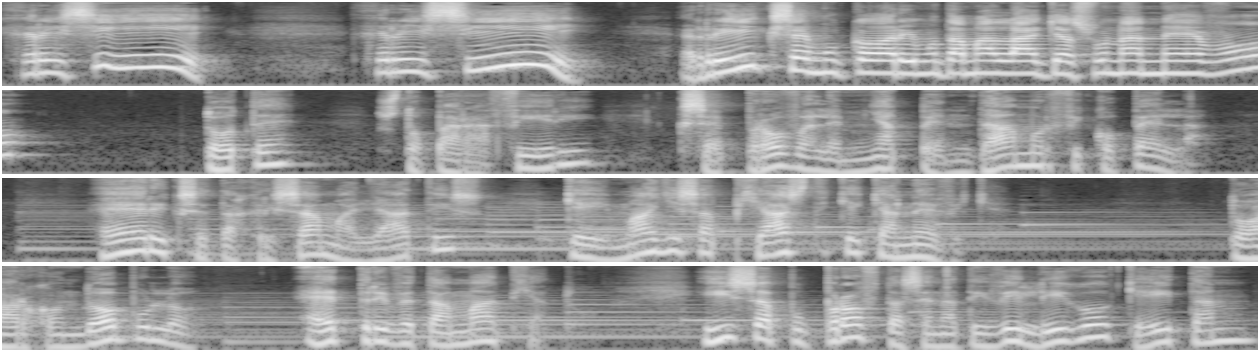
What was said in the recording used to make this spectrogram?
«Χρυσή! Χρυσή! Ρίξε μου κόρη μου τα μαλάκια σου να ανέβω!» Τότε στο παραθύρι ξεπρόβαλε μια πεντάμορφη κοπέλα. Έριξε τα χρυσά μαλλιά της και η μάγισσα πιάστηκε και ανέβηκε. Το αρχοντόπουλο έτριβε τα μάτια του ίσα που πρόφτασε να τη δει λίγο και ήταν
